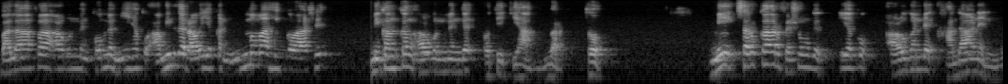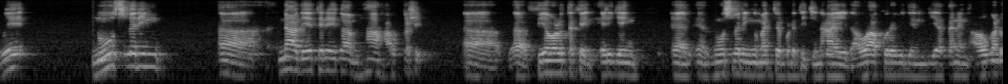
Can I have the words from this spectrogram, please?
බලාපා අලුගොන් මෙන් කොම්ම මීහකු අමිල්ද රවියක නිම්මවා හිඟවාශේ මිකංකං අලුගොන් මෙන්ගේ ඔති කියා වර තෝ මේ සරකාර ෆෙෂුමුගේ යකු අලුගන්ඩේ හදානෙන් වේ නූස්වරින් නා දේතරේගා මිහා හරුකෂි ෆියවලතකෙන් එලිගෙන් නූස්වරින් මච්චපුඩති ජිනායි දවා කුරවිගෙන් දිය තැනෙන් අවගඩු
